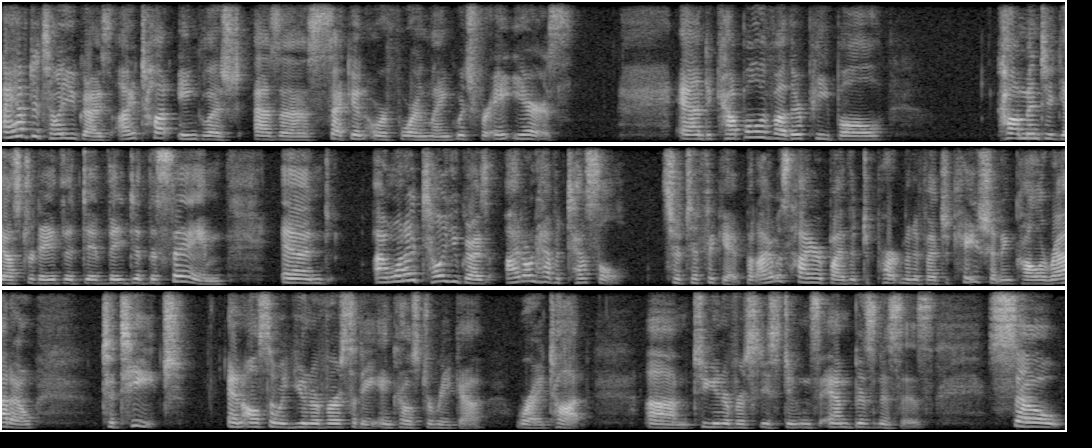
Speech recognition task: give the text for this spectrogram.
I have to tell you guys, I taught English as a second or foreign language for eight years. And a couple of other people commented yesterday that did, they did the same. And I want to tell you guys, I don't have a TESOL certificate, but I was hired by the Department of Education in Colorado to teach and also a university in Costa Rica where I taught um, to university students and businesses. So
